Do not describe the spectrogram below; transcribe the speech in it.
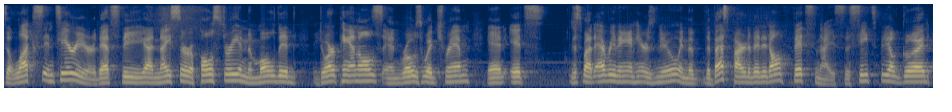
Deluxe interior, that's the uh, nicer upholstery and the molded door panels and rosewood trim. And it's just about everything in here is new. And the, the best part of it, it all fits nice. The seats feel good.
